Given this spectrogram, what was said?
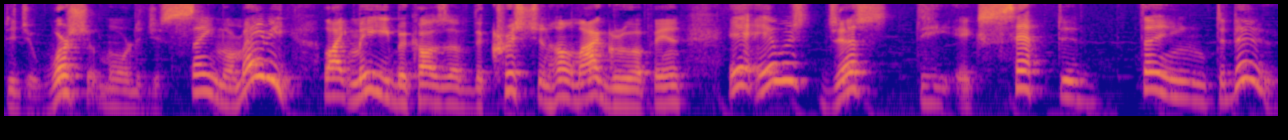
did you worship more? Did you sing more? Maybe like me because of the Christian home I grew up in, it, it was just the accepted thing to do.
